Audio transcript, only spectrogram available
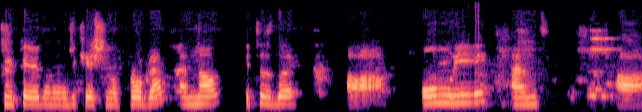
prepared an educational program, and now it is the uh, only and uh,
